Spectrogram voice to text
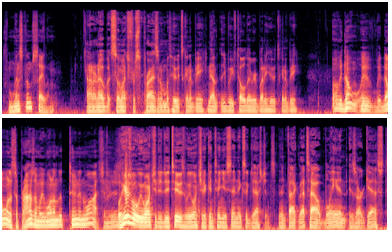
from Winston-Salem. I don't know, but so much for surprising them with who it's going to be. Now that we've told everybody who it's going to be. Well, we don't we, we don't want to surprise them. We want them to tune and watch. And just- Well, here's what we want you to do too: is we want you to continue sending suggestions. In fact, that's how Bland is our guest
